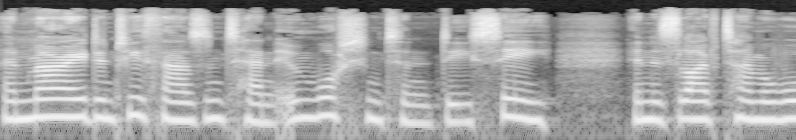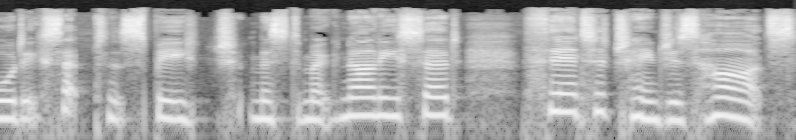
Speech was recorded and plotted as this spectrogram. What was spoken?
and married in 2010 in Washington, D.C. In his Lifetime Award acceptance speech, Mr. McNally said, Theatre changes hearts,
